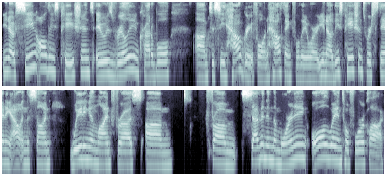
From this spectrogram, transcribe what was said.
you know, seeing all these patients, it was really incredible um, to see how grateful and how thankful they were. You know, these patients were standing out in the sun waiting in line for us um, from seven in the morning all the way until four o'clock.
